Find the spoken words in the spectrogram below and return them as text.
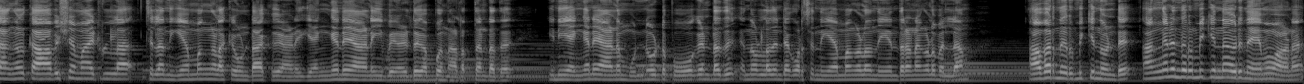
തങ്ങൾക്ക് ആവശ്യമായിട്ടുള്ള ചില നിയമങ്ങളൊക്കെ ഉണ്ടാക്കുകയാണ്. എങ്ങനെയാണ് ഈ വേൾഡ് കപ്പ് നടത്തേണ്ടത്? ഇനി എങ്ങനെയാണ് മുന്നോട്ട് പോകേണ്ടത് എന്നുള്ളതിന്റെ കുറച്ച് നിയമങ്ങളും നിയന്ത്രണങ്ങളും എല്ലാം അവർ നിർമ്മിക്കുന്നുണ്ട്. അങ്ങനെ നിർമ്മിക്കുന്ന ഒരു നിയമമാണ്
